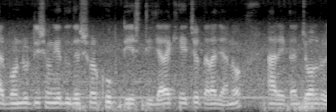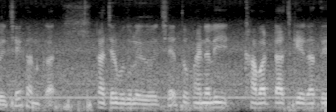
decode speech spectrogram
আর বন রুটির সঙ্গে দুধের স্বর খুব টেস্টি যারা খেয়েছো তারা জানো, আর এটা জল রয়েছে, কারণ কাচের বোতলে রয়েছে। তো ফাইনালি খাবারটা আজকে রাতে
